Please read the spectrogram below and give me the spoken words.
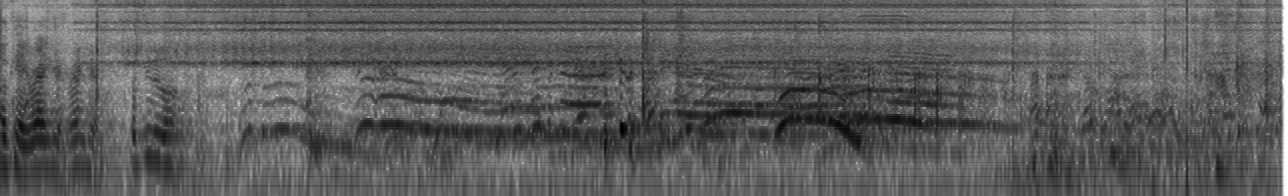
Okay, right here, right here. Let's do the little.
